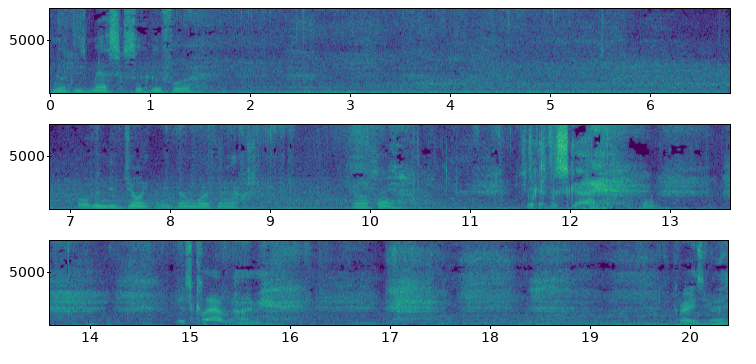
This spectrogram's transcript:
You know what these masks are good for? Holding the joint when you're done working out. You know what I'm saying? The sky. There's cloud behind me. Crazy, right?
